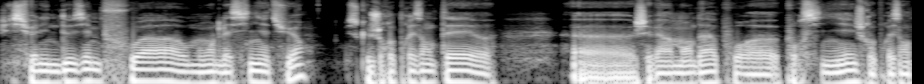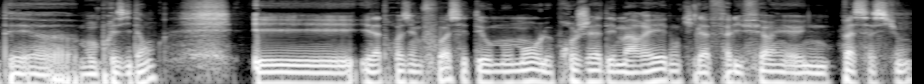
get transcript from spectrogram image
J'y suis allé une deuxième fois au moment de la signature, puisque je représentais j'avais un mandat pour euh, pour signer, je représentais euh, mon président. Et, et, la troisième fois, c'était au moment où le projet a démarré, donc il a fallu faire une passation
